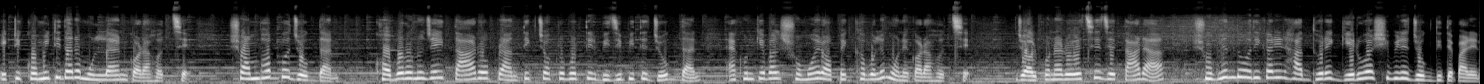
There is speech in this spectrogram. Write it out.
একটি কমিটি দ্বারা মূল্যায়ন করা হচ্ছে। সম্ভাব্য যোগদান, খবর অনুযায়ী তার ও প্রান্তিক চক্রবর্তীর বিজেপিতে যোগদান এখন কেবল সময়ের অপেক্ষা বলে মনে করা হচ্ছে। জল্পনা রয়েছে যে তারা শুভেন্দু অধিকারীর হাত ধরে গেরুয়া শিবিরে যোগ দিতে পারেন।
